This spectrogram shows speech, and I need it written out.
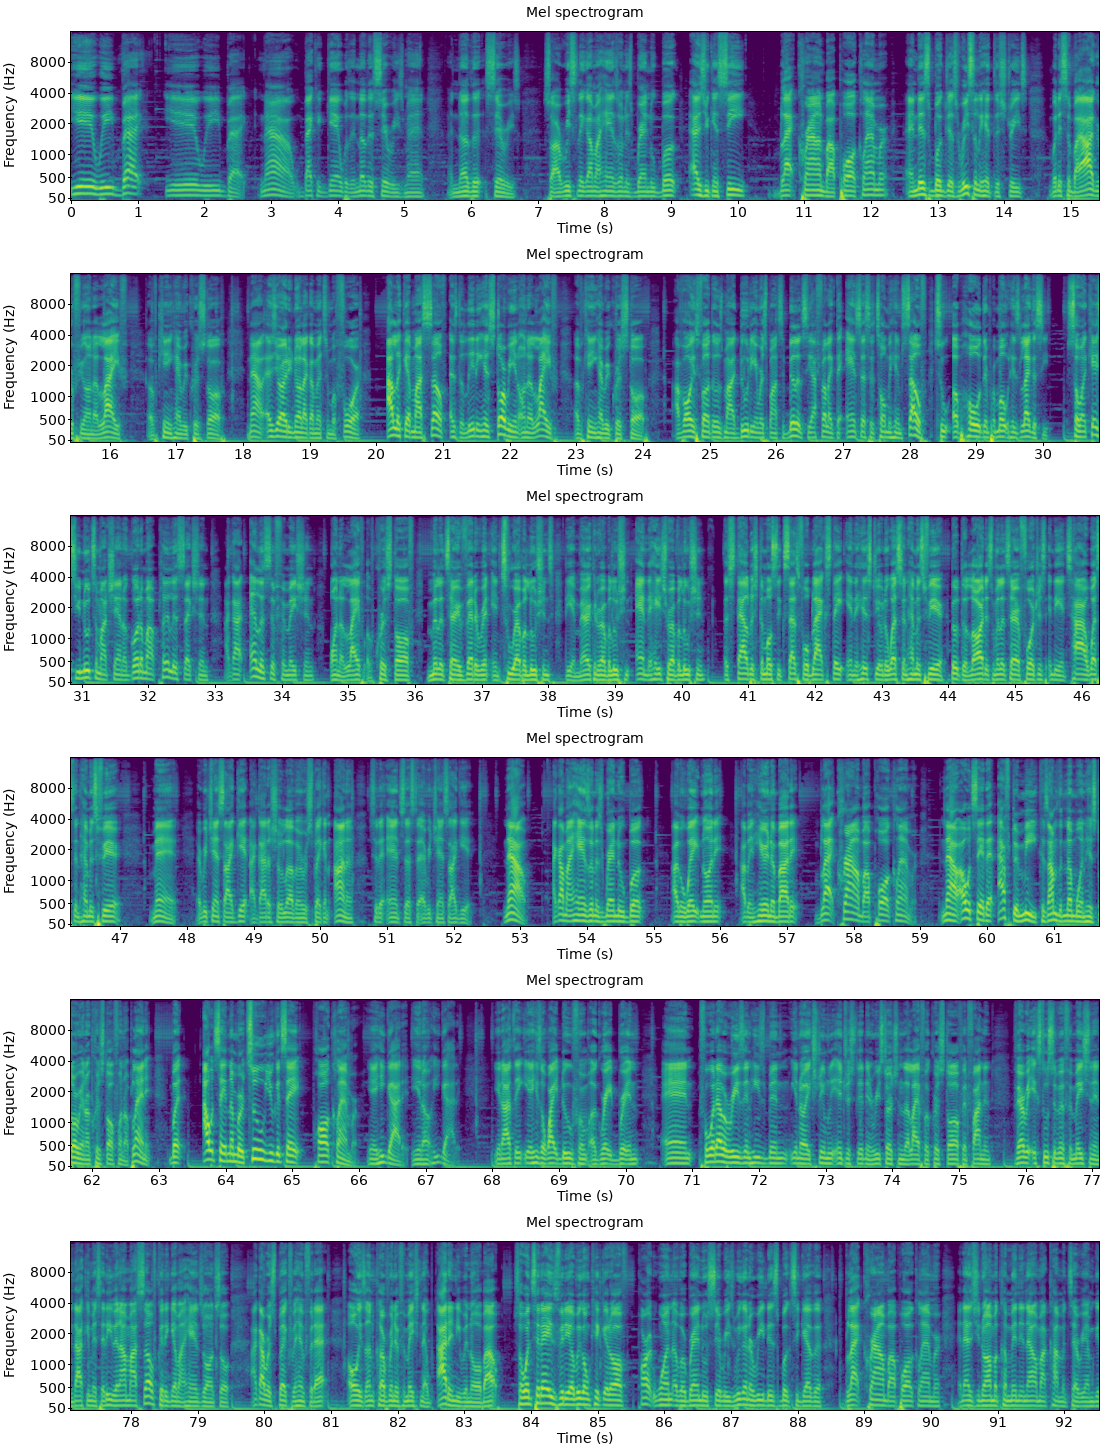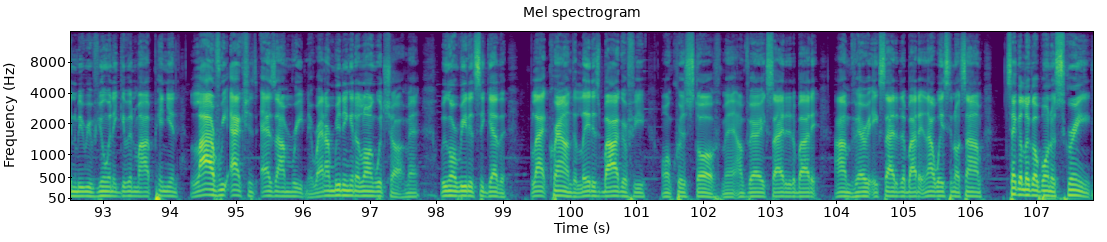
Yeah, we back. Yeah, we back. Now, back again with another series, man. Another series. So I recently got my hands on this brand new book. As you can see, Black Crown by Paul Clammer. And this book just recently hit the streets, but it's a biography on the life of King Henry Christophe. Now, as you already know, like I mentioned before, I look at myself as the leading historian on the life of King Henry Christophe. I've always felt it was my duty and responsibility. I felt like the ancestor told me himself to uphold and promote his legacy. So in case you're new to my channel, go to my playlist section. I got endless information on the life of Christophe, military veteran in two revolutions, the American Revolution and the Haitian Revolution, established the most successful black state in the history of the Western Hemisphere, built the largest military fortress in the entire Western Hemisphere. Man, every chance I get, I gotta show love and respect and honor to the ancestor every chance I get. Now, I got my hands on this brand new book. I've been waiting on it. I've been hearing about it. Black Crown by Paul Clammer. Now, I would say that after me, because I'm the number one historian on Christophe on the planet, but I would say number two, you could say Paul Clammer. Yeah, he got it. You know, he got it. You know, I think yeah, he's a white dude from a uh, Great Britain. And for whatever reason, he's been, you know, extremely interested in researching the life of Christophe and finding very exclusive information and documents that even I myself couldn't get my hands on. So I got respect for him for that. Always uncovering information that I didn't even know about. So in today's video, we're to kick it off part one of a brand new series. We're to read this book together, Black Crown by Paul Clammer. And as you know, I'm to come in and out my commentary. I'm to be reviewing and giving my opinion, live reactions as I'm reading it, right? I'm reading it along with y'all, man. We're to read it together. Black Crown, the latest biography on Christophe, man. I'm very excited about it. I'm very excited about it. And I'm not wasting no time. Take a look up on the screen.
